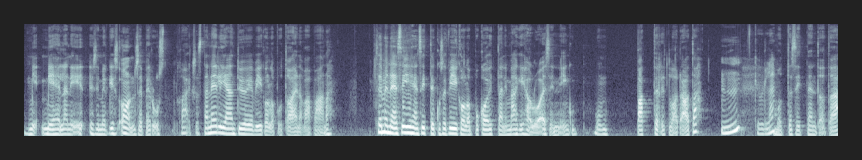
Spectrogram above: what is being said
mie- miehelläni esimerkiksi on se perus kahdeksasta neljään työ ja viikonloput on aina vapaana. Se menee siihen sitten, kun se viikonloppu koittaa, niin mäkin haluaisin niin kuin mun patterit ladata. Mm, kyllä. Mutta sitten tota,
